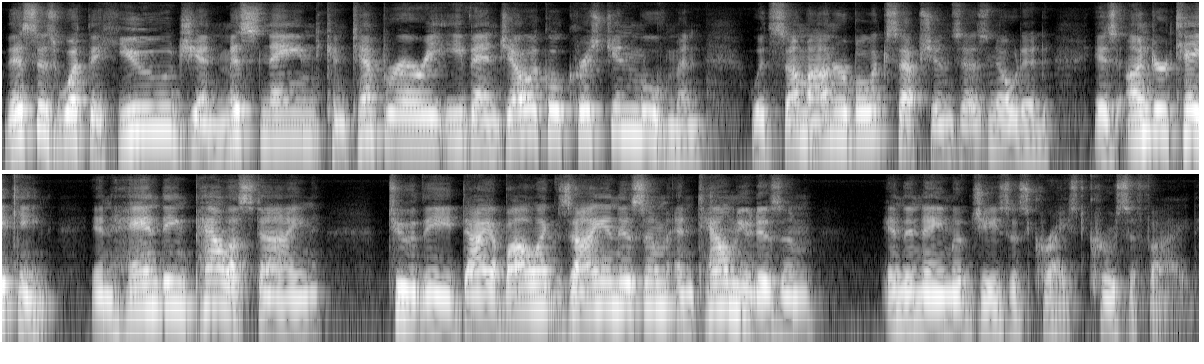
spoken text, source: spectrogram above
This is what the huge and misnamed contemporary evangelical Christian movement, with some honorable exceptions as noted, is undertaking in handing Palestine to the diabolic Zionism and Talmudism in the name of Jesus Christ crucified.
